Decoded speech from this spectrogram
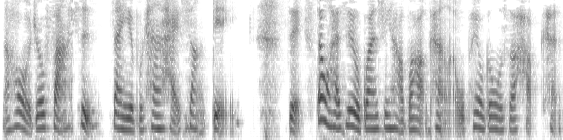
然后我就发誓再也不看海上电影。对，但我还是有关心好不好看了。我朋友跟我说好看，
